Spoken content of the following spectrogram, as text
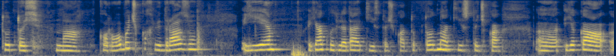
Тут ось на коробочках відразу є, як виглядає кісточка. Тобто одна кісточка, е, яка е,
